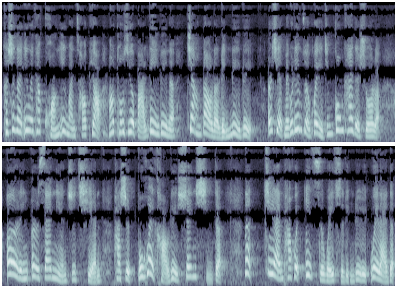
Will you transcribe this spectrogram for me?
可是呢，因为它狂印完钞票，然后同时又把利率呢降到了零利率，而且美国联准会已经公开的说了，二零二三年之前它是不会考虑升息的。那既然它会一直维持零利率，未来的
